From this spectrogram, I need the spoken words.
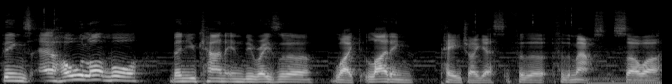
things a whole lot more than you can in the Razer like lighting page, I guess, for the for the mouse. So uh,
